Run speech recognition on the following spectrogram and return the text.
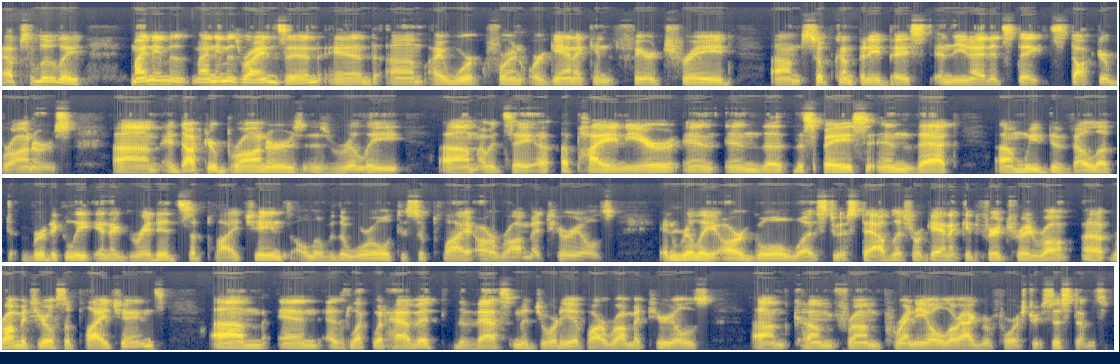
Absolutely. My name is my name is Ryan Zinn, and um, I work for an organic and fair trade um, soap company based in the United States, Dr. Bronner's. Um, and Dr. Bronner's is really, um, I would say, a, a, pioneer in, in the, the space in that um, we've developed vertically integrated supply chains all over the world to supply our raw materials. And really, our goal was to establish organic and fair trade raw, uh, raw material supply chains. Um, and as luck would have it, the vast majority of our raw materials um, come from perennial or agroforestry systems.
